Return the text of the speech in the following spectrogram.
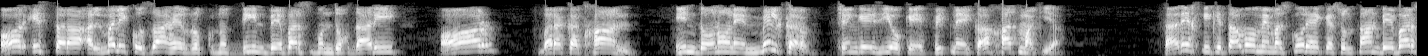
اور اس طرح الملک الظاہر رکن الدین بے برس بندقداری اور برکت خان ان دونوں نے مل کر چنگیزیوں کے فتنے کا خاتمہ کیا۔ تاریخ کی کتابوں میں مذکور ہے کہ سلطان بے برس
